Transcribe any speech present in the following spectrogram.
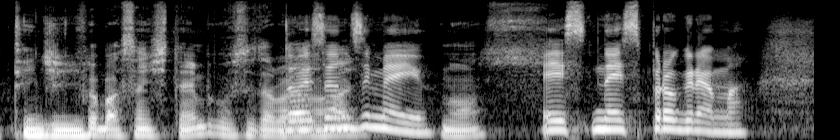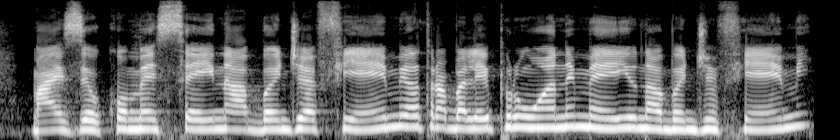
Entendi. Foi bastante tempo que você trabalhou Dois na anos e rádio? meio. Nossa. Esse- nesse programa. Mas eu comecei na Band FM, eu trabalhei por um ano e meio na Band FM.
